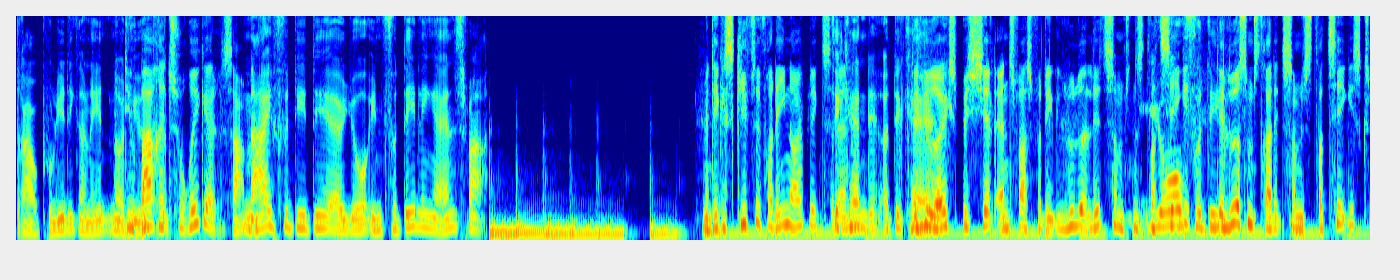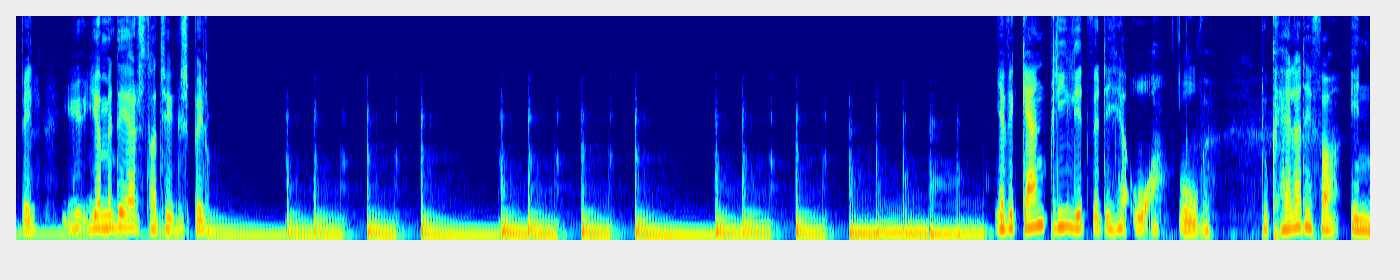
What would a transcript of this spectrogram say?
drage politikerne ind, når de ønsker det. det er jo bare retorik alt sammen. Nej, fordi det er jo en fordeling af ansvar. Men det kan skifte fra det ene øjeblik til det det andet. kan det, og det kan... Det lyder ikke specielt ansvarsfordelt. Det lyder lidt som, sådan strategisk, jo, fordi... det lyder som, strate... som et strategisk spil. Jamen, det er et strategisk spil. Jeg vil gerne blive lidt ved det her ord, Ove. Du kalder det for en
